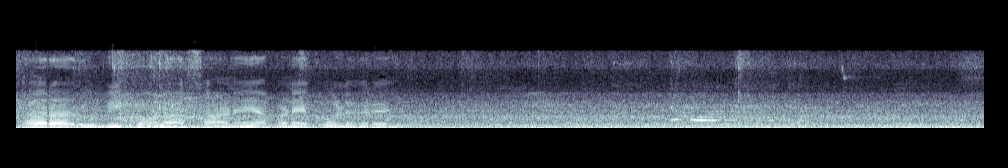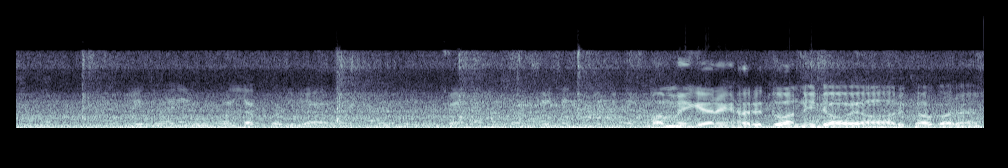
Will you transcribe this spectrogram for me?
थारा थारा रूबी कोना साणे अपने कोल वीरे ये जो है यूँ में लग बढ़िया है पहना में पैसे से नहीं मम्मी कह रहे हैं हरिद्वार नहीं जाओ यार क्या कर रहे हैं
